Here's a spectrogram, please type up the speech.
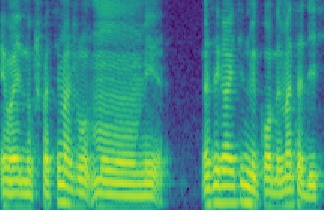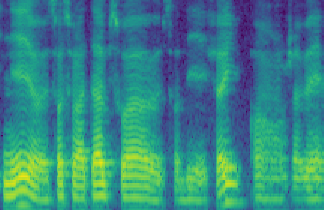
et ouais, donc je passais ma jour mon l'intégralité de mes cours de maths à dessiner, heu, soit sur la table, soit, sur des feuilles quand j'avais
